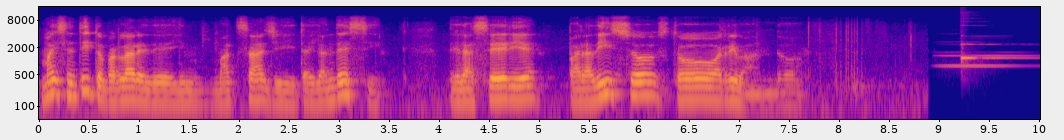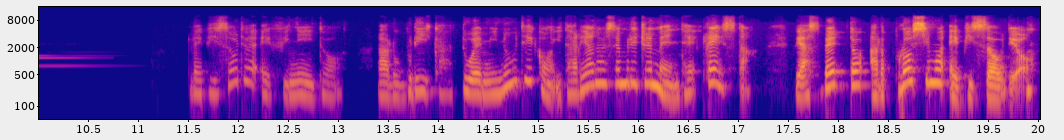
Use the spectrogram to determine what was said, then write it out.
Mai sentito parlare dei massaggi thailandesi? Della serie Paradiso sto arrivando. L'episodio è finito. La rubrica Due minuti con italiano semplicemente resta. Vi aspetto al prossimo episodio.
